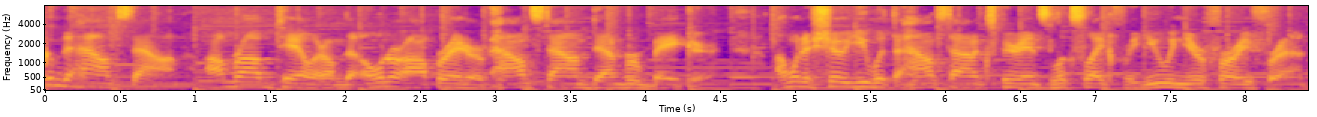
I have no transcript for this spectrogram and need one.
Welcome to Houndstown. I'm Rob Taylor. I'm the owner operator of Houndstown Denver Baker. I'm going to show you what the Houndstown experience looks like for you and your furry friend.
